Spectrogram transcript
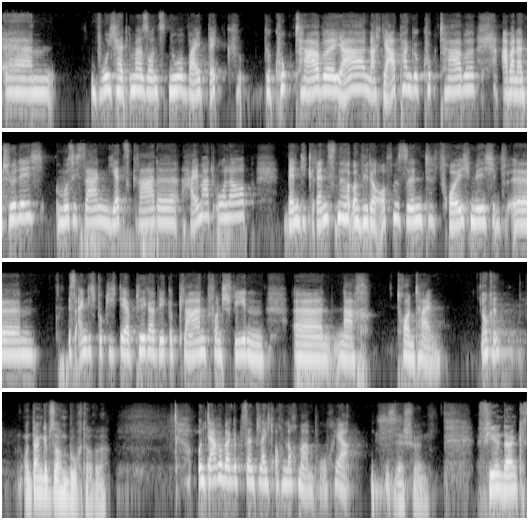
Ähm, wo ich halt immer sonst nur weit weg geguckt habe, ja, nach Japan geguckt habe. Aber natürlich muss ich sagen, jetzt gerade Heimaturlaub. Wenn die Grenzen aber wieder offen sind, freue ich mich. Ähm, ist eigentlich wirklich der Pilgerweg geplant von Schweden äh, nach Trondheim. Okay. Und dann gibt es auch ein Buch darüber. Und darüber gibt es dann vielleicht auch nochmal ein Buch, ja. Sehr schön. Vielen Dank,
